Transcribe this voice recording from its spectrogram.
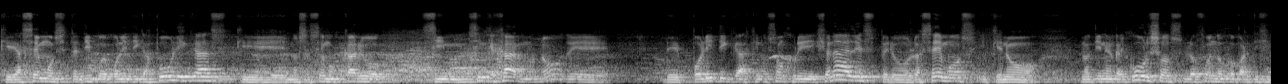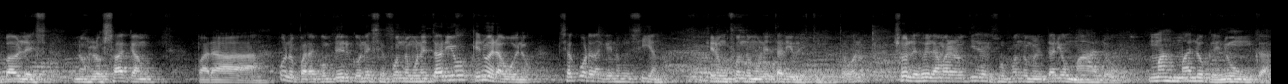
que hacemos este tipo de políticas públicas, que nos hacemos cargo sin, quejarnos ¿no? de, de políticas que no son jurisdiccionales, pero lo hacemos y que no, no tienen recursos, los fondos coparticipables nos los sacan para, bueno, para cumplir con ese fondo monetario que no era bueno. ¿Se acuerdan que nos decían que era un fondo monetario distinto? Bueno, yo les doy la mala noticia que es un fondo monetario malo, más malo que nunca.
